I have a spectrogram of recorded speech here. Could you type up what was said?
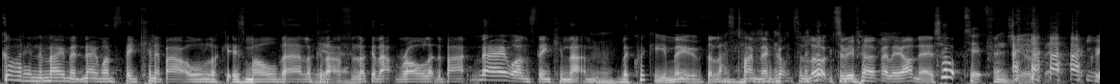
God, in the moment, no one's thinking about. Oh, look at his mole there. Look at that. Look at that roll at the back. No one's thinking that. And the quicker you move, the less time they've got to look. To be perfectly honest. Top tip from there. The quicker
